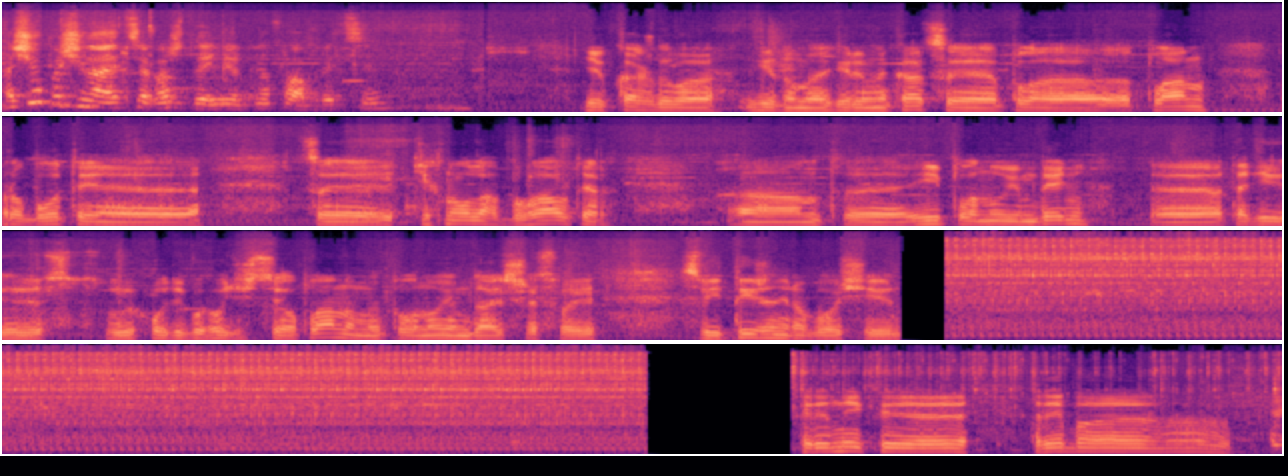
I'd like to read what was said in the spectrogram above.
А що починається ваш день на фабриці? І в кожного відомого керівника це план роботи, е, це технолог, бухгалтер. І плануємо день. Е, Тоді виходячи з цього плану, ми плануємо далі свій, свій тиждень робочий. Керівник е, треба е,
